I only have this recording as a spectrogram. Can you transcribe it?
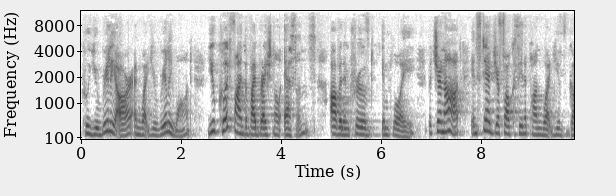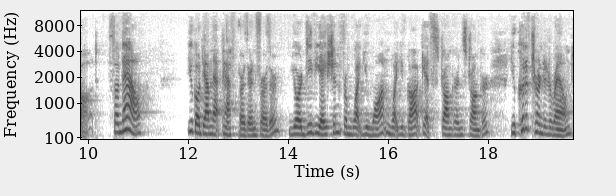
who you really are and what you really want. You could find the vibrational essence of an improved employee but you're not. Instead you're focusing upon what you've got so now you go down that path further and further. Your deviation from what you want and what you've got gets stronger and stronger. You could have turned it around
